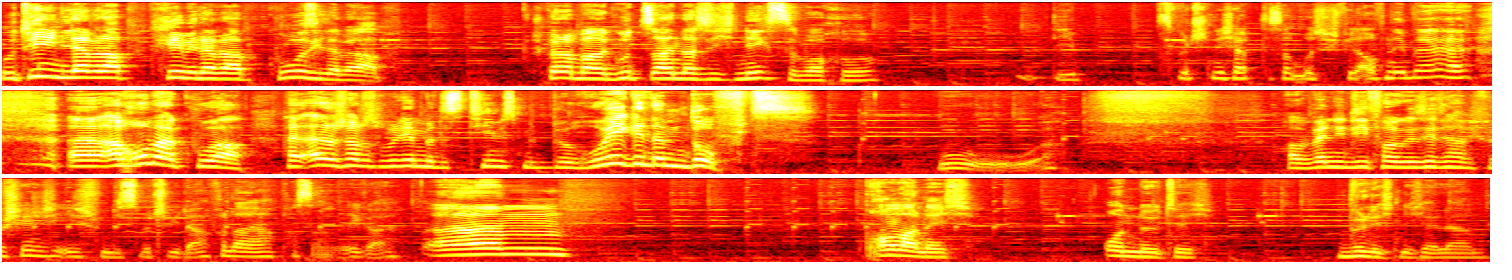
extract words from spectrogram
Routine Level Up, Cremi Level Up, Cosi Level Up. Es könnte aber gut sein, dass ich nächste Woche die Switch nicht habe, deshalb muss ich viel aufnehmen. Äh, äh, Aromakur hat alle Statusprobleme des Teams mit beruhigendem Duft. Uh. Aber wenn ihr die Folge seht, habe ich wahrscheinlich eh schon die Switch wieder. Von daher passt das, egal. Ähm. Brauchen wir nicht. Unnötig. Will ich nicht erlernen.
